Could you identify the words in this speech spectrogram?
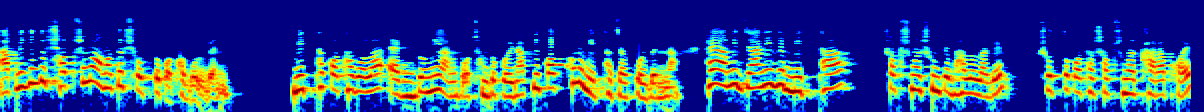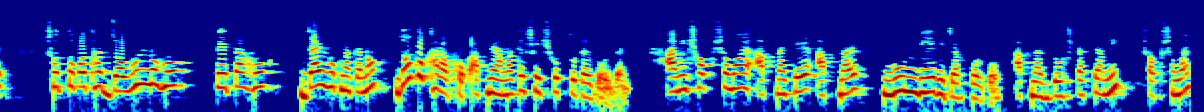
আপনি কিন্তু সবসময় আমাকে সত্য কথা বলবেন। মিথ্যা কথা বলা একদমই আমি পছন্দ করি না। আপনি কখনো মিথ্যাচার করবেন না। হ্যাঁ আমি জানি যে মিথ্যা সবসময় শুনতে ভালো লাগে, সত্য কথা সবসময় খারাপ হয়। সত্য কথা জঘন্য হোক, তেতা হোক, যাই হোক না কেন, যত খারাপ হোক, আপনি আমাকে সেই সত্যটাই বলবেন। আমি সব সময় আপনাকে আপনার গুণ দিয়ে বিচার করব। আপনার দোষটাকে আমি সব সময়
